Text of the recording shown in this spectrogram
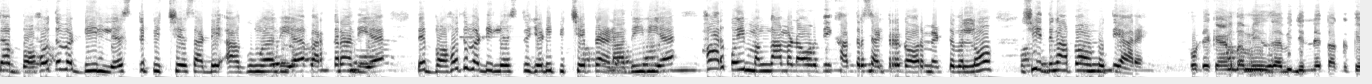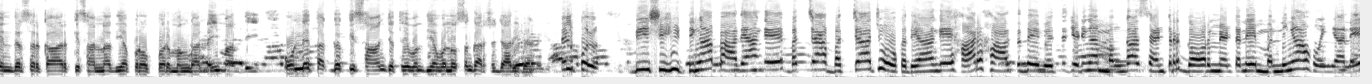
ਤਾਂ ਬਹੁਤ ਵੱਡੀ ਲਿਸਟ ਪਿੱਛੇ ਸਾਡੇ ਆਗੂਆਂ ਦੀ ਹੈ ਵਰਕਰਾਂ ਦੀ ਹੈ ਤੇ ਬਹੁਤ ਵੱਡੀ ਲਿਸਟ ਜਿਹੜੀ ਪਿੱਛੇ ਭੈਣਾਂ ਦੀ ਵੀ ਹੈ ਹਰ ਕੋਈ ਮੰਗਾਂ ਮਨਾਉਣ ਦੀ ਖਾਤਰ ਸੈਂਟਰ ਗਵਰਨਮੈਂਟ ਵੱਲੋਂ ਸ਼ਹੀਦੀਆਂ ਪਾਉਣ ਨੂੰ ਤਿਆਰ ਹੈ। ਤੁਹਾਡੇ ਕਹਿਣ ਦਾ ਮੀਨਸ ਹੈ ਵੀ ਜਿੰਨੇ ਤੱਕ ਕੇਂਦਰ ਸਰਕਾਰ ਕਿਸਾਨਾਂ ਦੀਆਂ ਪ੍ਰੋਪਰ ਮੰਗਾਂ ਨਹੀਂ ਮੰਨਦੀ ਉਹਨੇ ਤੱਕ ਕਿਸਾਨ ਜਥੇਬੰਦੀਆਂ ਵੱਲੋਂ ਸੰਘਰਸ਼ ਜਾਰੀ ਰਹਿਣਗੇ। ਬਿਲਕੁਲ ਵੀ ਸ਼ਹੀਦੀਆਂ ਪਾ ਦਿਆਂਗੇ ਬੱਚਾ ਬੱਚਾ ਝੋਕ ਦਿਆਂਗੇ ਹਰ ਹਾਲਤ ਦੇ ਵਿੱਚ ਜਿਹੜੀਆਂ ਮੰਗਾਂ ਸੈਂਟਰ ਗਵਰਨਮੈਂਟ ਨੇ ਮੰਨੀਆਂ ਹੋਈਆਂ ਨੇ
